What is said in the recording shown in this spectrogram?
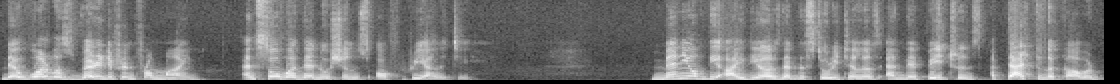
Their world was very different from mine, and so were their notions of reality. Many of the ideas that the storytellers and their patrons attached to the Kaavad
